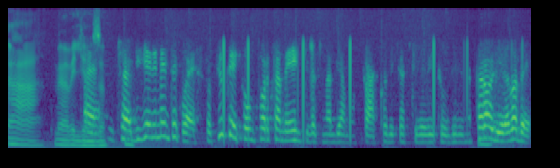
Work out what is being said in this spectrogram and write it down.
Ah, meraviglioso. Eh, cioè, mi viene in mente questo, più che i comportamenti, perché ne abbiamo un sacco di cattive abitudini, però dire, vabbè,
